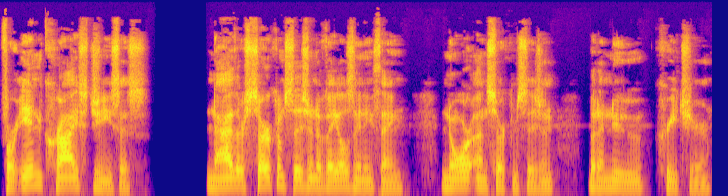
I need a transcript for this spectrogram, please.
For in Christ Jesus neither circumcision avails anything, nor uncircumcision, but a new creature.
